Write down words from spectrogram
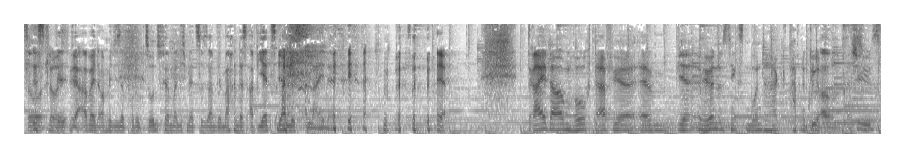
so, ist los, wir, ja. wir, arbeiten auch mit dieser Produktionsfirma nicht mehr zusammen. Wir machen das ab jetzt ja. alles alleine. ja. Drei Daumen hoch dafür. Ähm, wir hören uns nächsten Montag. Habt eine gute Woche. Tschüss.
